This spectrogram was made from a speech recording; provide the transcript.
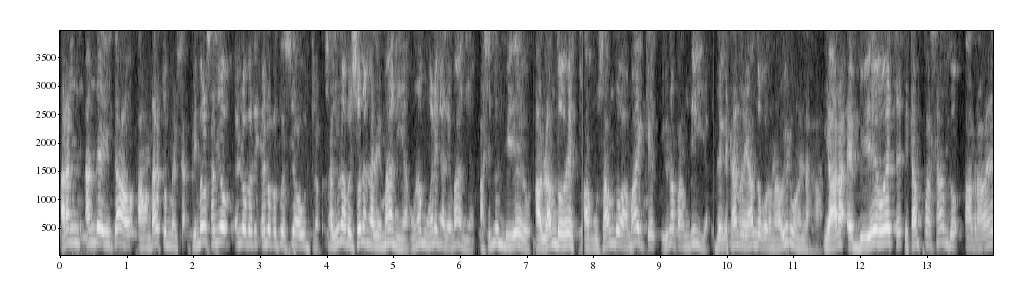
Ahora han, dedicado a mandar estos mensajes. Primero salió, es lo que, es lo que tú decías, Ultra. Salió una persona en Alemania, una mujer en Alemania, haciendo un video hablando de esto, acusando a Michael y una pandilla de que están regando coronavirus en la Y ahora el video este que están pasando a través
